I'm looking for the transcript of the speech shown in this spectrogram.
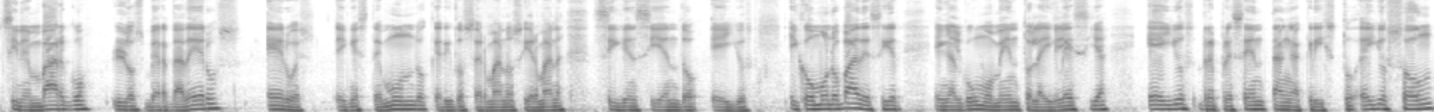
Sin embargo, los verdaderos héroes en este mundo, queridos hermanos y hermanas, siguen siendo ellos. Y como nos va a decir en algún momento la iglesia, ellos representan a Cristo, ellos son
